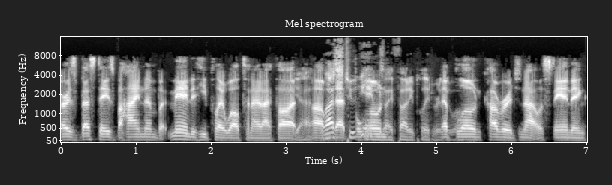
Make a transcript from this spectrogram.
Are his best days behind him? But man, did he play well tonight, I thought. Yeah, um, last that two blown, games, I thought he played really that well. blown coverage notwithstanding.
